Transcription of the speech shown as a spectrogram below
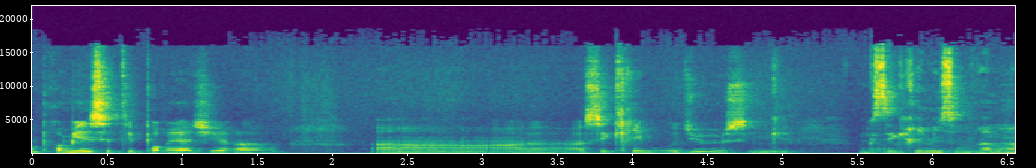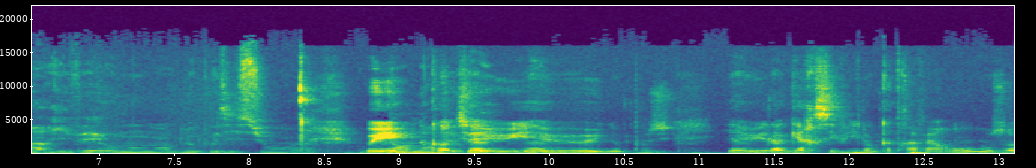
en, premier, c'était pour réagir à, à- à ces crimes odieux. Ok. Donc ces crimes, ils sont vraiment arrivés au moment de l'opposition. euh, Oui, Dans le nord quand il y, a eu, il y a eu une opposi- il y a eu la guerre civile en 91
